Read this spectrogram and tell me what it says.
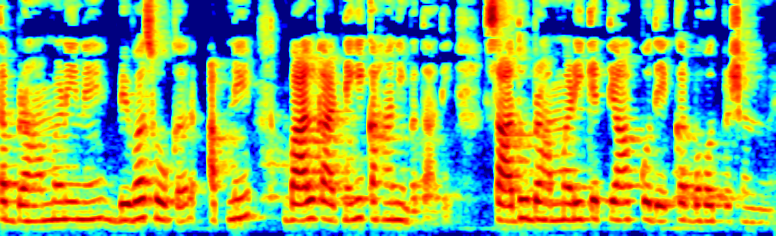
तब ब्राह्मणी ने विवश होकर अपने बाल काटने की कहानी बता दी। साधु ब्राह्मणी के त्याग को देखकर बहुत प्रसन्न हुए।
